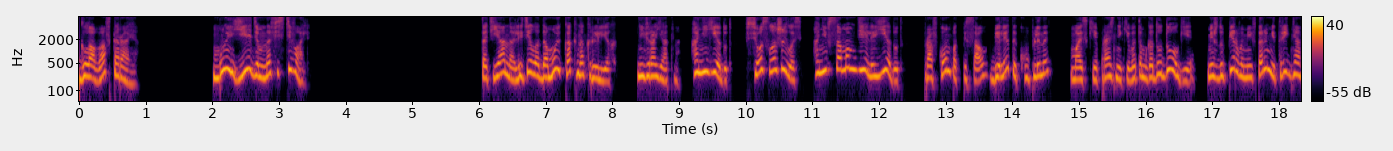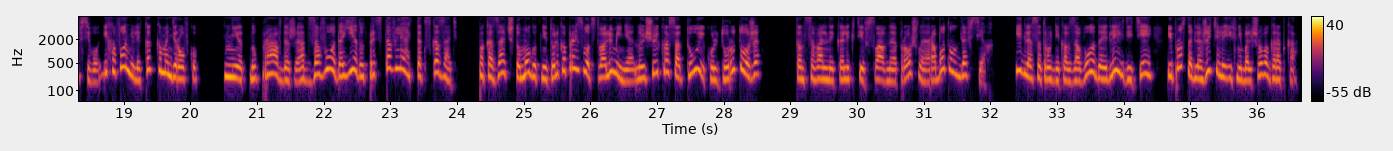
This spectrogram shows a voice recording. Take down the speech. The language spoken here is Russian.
Глава вторая. Мы едем на фестиваль. Татьяна летела домой как на крыльях. Невероятно. Они едут. Все сложилось. Они в самом деле едут. Правком подписал, билеты куплены. Майские праздники в этом году долгие. Между первыми и вторыми три дня всего. Их оформили как командировку. Нет, ну правда же, от завода едут представлять, так сказать. Показать, что могут не только производство алюминия, но еще и красоту и культуру тоже. Танцевальный коллектив «Славное прошлое» работал для всех. И для сотрудников завода, и для их детей, и просто для жителей их небольшого городка.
